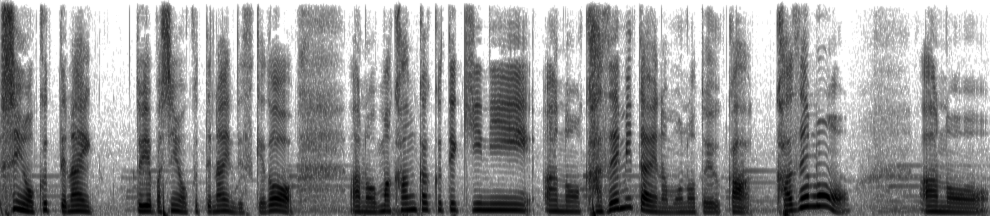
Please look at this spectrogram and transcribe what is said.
芯を食ってないといえば芯を食ってないんですけどあの、まあ、感覚的にあの風みたいなものというか風もあの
